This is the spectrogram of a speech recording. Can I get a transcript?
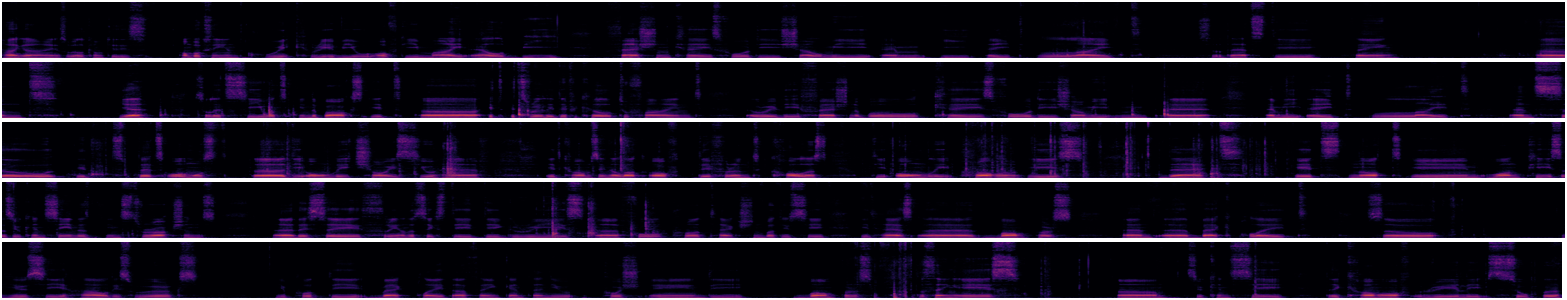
Hi guys, welcome to this unboxing and quick review of the MyLB fashion case for the Xiaomi Mi 8 Lite. So that's the thing. And yeah, so let's see what's in the box. It, uh, it It's really difficult to find a really fashionable case for the Xiaomi mm, uh, Mi 8 Lite and so it that's almost uh, the only choice you have. It comes in a lot of different colors. The only problem is that it's not in one piece as you can see in the instructions. Uh, they say 360 degrees uh, full protection but you see it has uh, bumpers and a back plate. So you see how this works. You put the back plate I think and then you push in the bumpers. The thing is um, as you can see they come off really super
